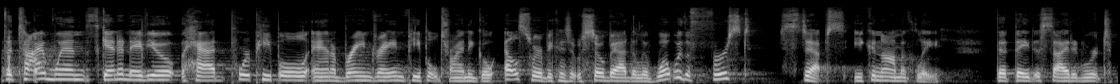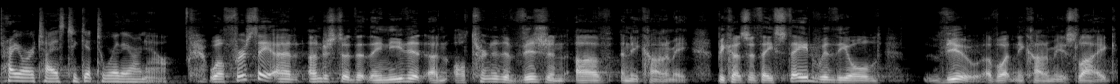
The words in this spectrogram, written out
The time when Scandinavia had poor people and a brain drain, people trying to go elsewhere because it was so bad to live. What were the first steps economically that they decided were to prioritize to get to where they are now? Well, first they understood that they needed an alternative vision of an economy because if they stayed with the old view of what an economy is like,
